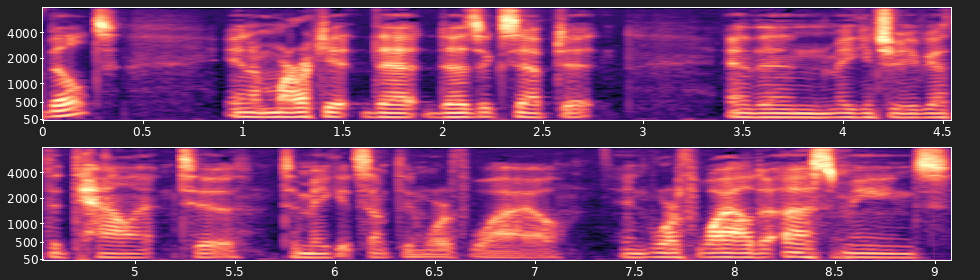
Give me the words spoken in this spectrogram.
built in a market that does accept it, and then making sure you've got the talent to to make it something worthwhile. And worthwhile to us means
